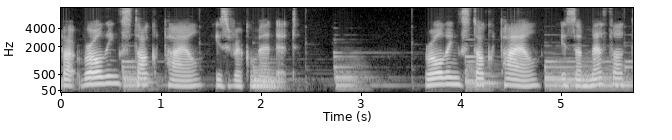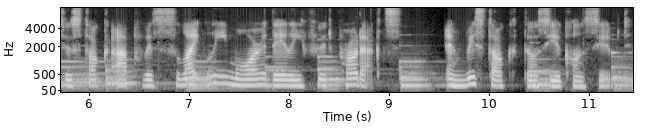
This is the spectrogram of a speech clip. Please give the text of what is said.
but rolling stockpile is recommended. Rolling stockpile is a method to stock up with slightly more daily food products and restock those you consumed.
